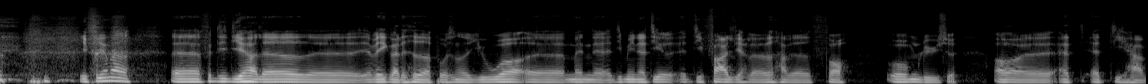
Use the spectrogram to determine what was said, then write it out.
i firmaet. Øh, fordi de har lavet, øh, jeg ved ikke, hvad det hedder på sådan noget jura, øh, men øh, de mener, at de, at de fejl, de har lavet, har været for åbenlyse, og øh, at, at de har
